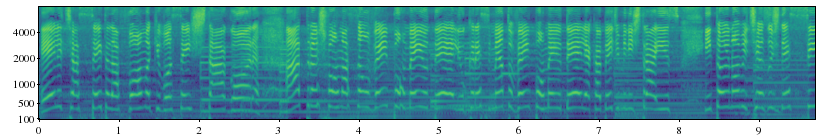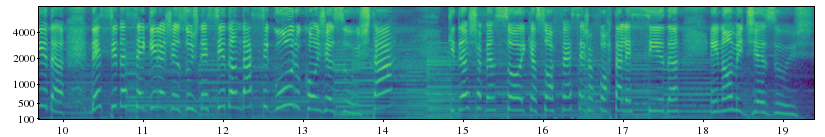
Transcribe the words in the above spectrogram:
Ele te aceita da forma que você está agora. A transformação vem por meio dele, o crescimento vem por meio dele. Acabei de ministrar isso. Então, em nome de Jesus, decida, decida seguir a Jesus, decida andar seguro com Jesus, tá? Que Deus te abençoe, que a sua fé seja fortalecida. Em nome de Jesus.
